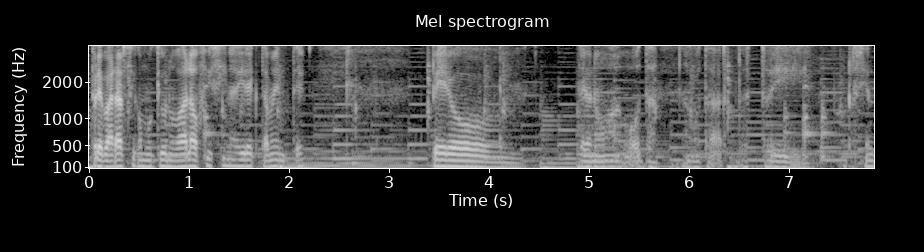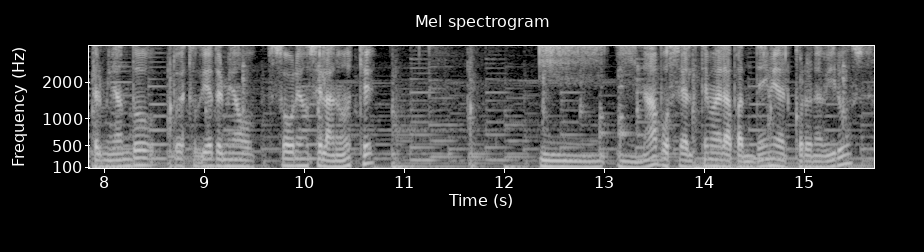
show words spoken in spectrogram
prepararse como que uno va a la oficina directamente. Pero, pero no, agota, agota harto. Estoy recién terminando, todos estos días he terminado sobre 11 de la noche. Y, nada, pues el tema de la pandemia del coronavirus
